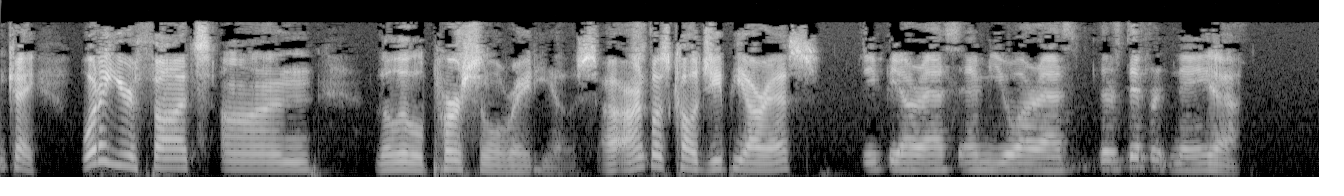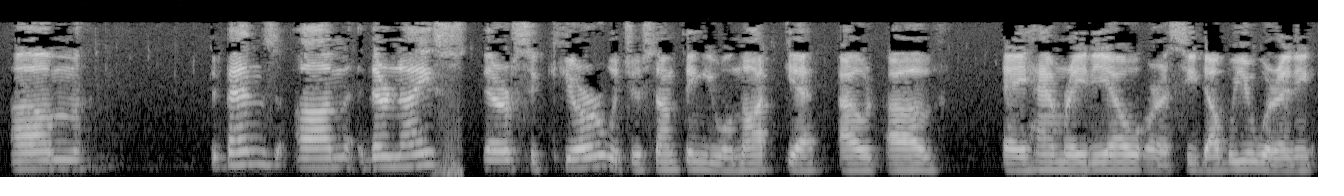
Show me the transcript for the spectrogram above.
Okay, what are your thoughts on the little personal radios? Uh, aren't those called GMRS? GMRS, MURS, there's different names. Yeah. Um, depends. Um, they're nice. They're secure, which is something you will not get out of a ham radio or a CW where any,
